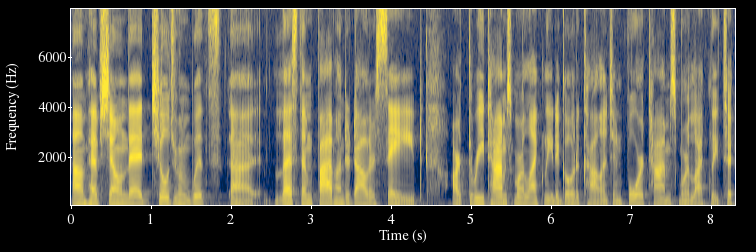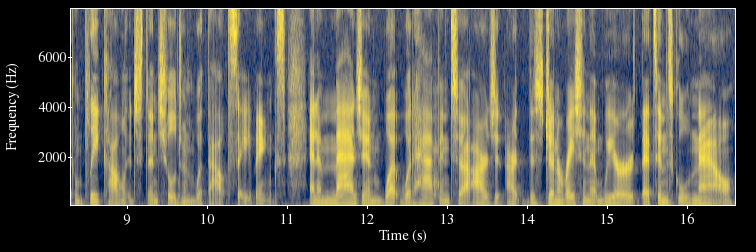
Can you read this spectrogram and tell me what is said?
um, have shown that children with uh, less than five hundred dollars saved are three times more likely to go to college and four times more likely to complete college than children without savings. And imagine what would happen to our, our this generation that we are that's in school now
